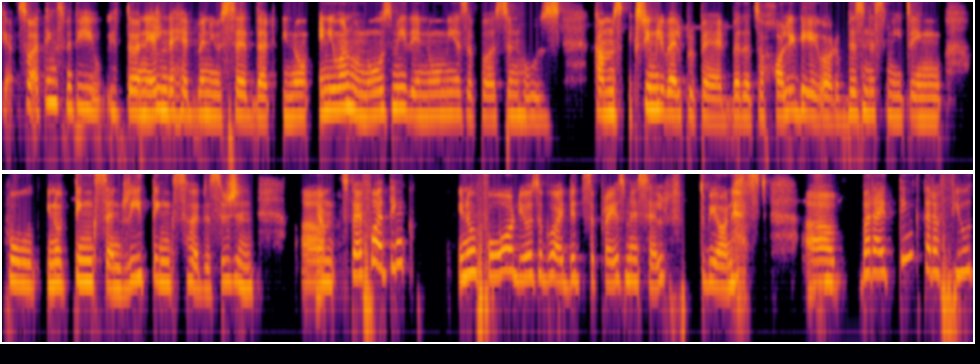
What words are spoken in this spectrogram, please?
yeah so i think smriti you hit the nail in the head when you said that you know anyone who knows me they know me as a person who's comes extremely well prepared whether it's a holiday or a business meeting who you know thinks and rethinks her decision. Um, yep. so therefore i think you know four years ago i did surprise myself to be honest. Uh, but i think there are a few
